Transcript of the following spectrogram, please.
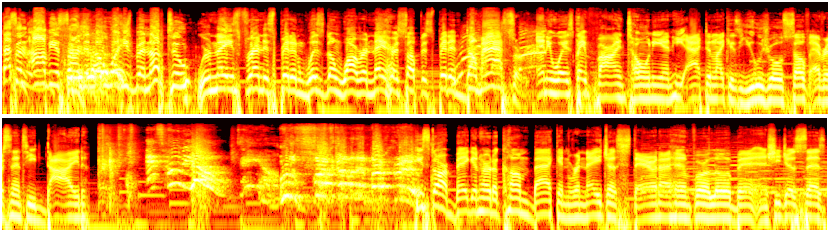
That's an obvious sign to know what he's been up to. Renee's friend is spitting wisdom while Renee herself is spitting dumbassery. Anyways, they find Tony and he acting like his usual self ever since he died. Antonio! Damn. Who the fuck coming in my crib? He start begging her to come back and Renee just staring at him for a little bit and she just says,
